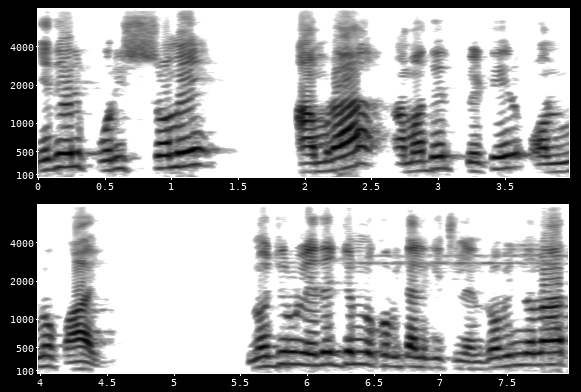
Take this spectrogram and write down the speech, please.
এদের পরিশ্রমে আমরা আমাদের পেটের অন্ন পাই। নজরুল এদের জন্য কবিতা লিখেছিলেন, রবীন্দ্রনাথ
